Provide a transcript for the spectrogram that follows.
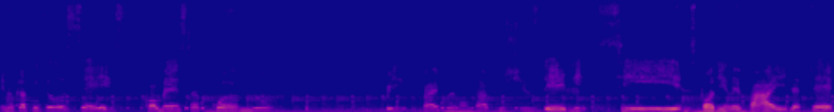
E no capítulo 6 começa quando vai perguntar para os tios dele se eles podem levar ele até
